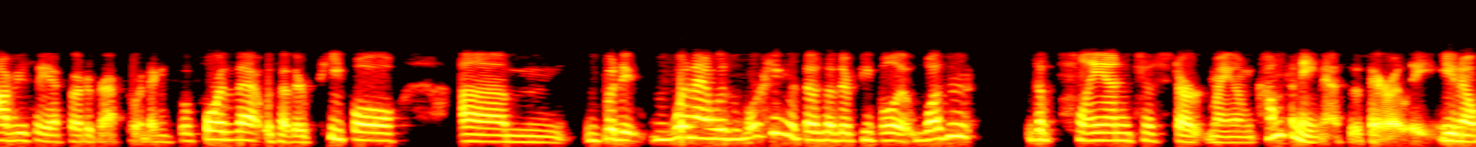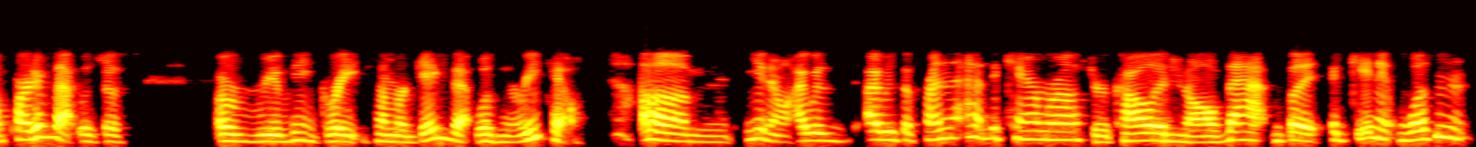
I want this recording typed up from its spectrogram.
obviously, I photographed weddings before that with other people. Um, but it, when I was working with those other people, it wasn't the plan to start my own company necessarily. You know, part of that was just a really great summer gig that wasn't retail. Um, you know, I was I was the friend that had the camera through college and all of that, but again, it wasn't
